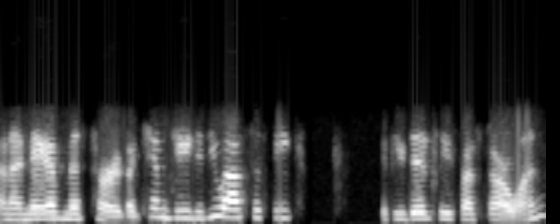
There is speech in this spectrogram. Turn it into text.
And I may have misheard. But Kim G, did you ask to speak? If you did, please press star one.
